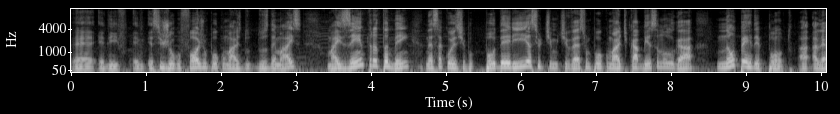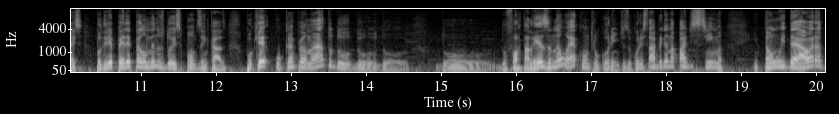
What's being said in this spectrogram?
é, ele, esse jogo foge um pouco mais do- dos demais, mas entra também nessa coisa, tipo, poderia, se o time tivesse um pouco mais de cabeça no lugar, não perder ponto. A- aliás, poderia perder pelo menos dois pontos em casa. Porque o campeonato do, do, do, do, do Fortaleza não é contra o Corinthians. O Corinthians estava brigando na parte de cima. Então o ideal era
